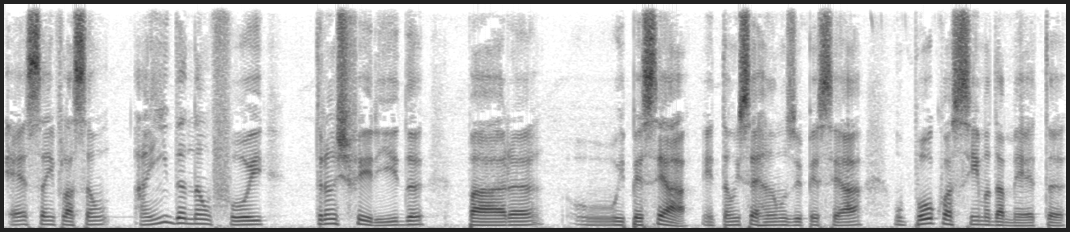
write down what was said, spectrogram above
essa inflação ainda não foi transferida para o IPCA. Então encerramos o IPCA um pouco acima da meta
